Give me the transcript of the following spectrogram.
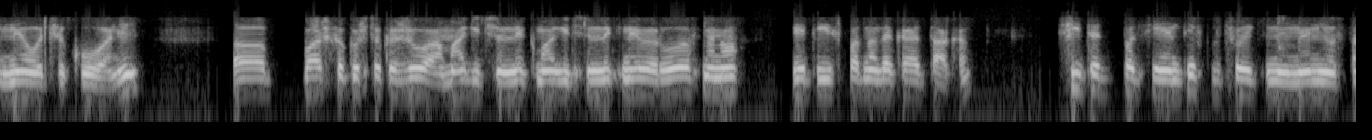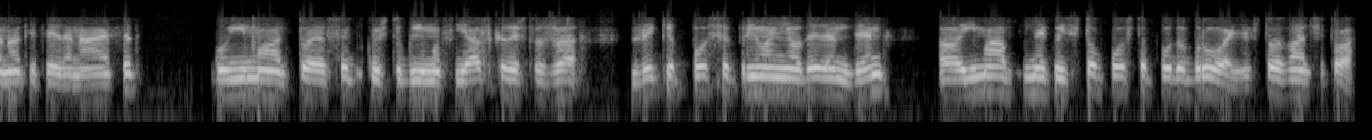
неочекувани. А, баш како што кажува, магичен лек, магичен лек не верувавме, но ете испадна дека е така. Сите пациенти, вклучувајќи и мене и останатите 11, го имаат тој ефект кој што го има фијаска, зашто што за веќе после примање од еден ден а, има некои 100% подобрување. Што значи тоа?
